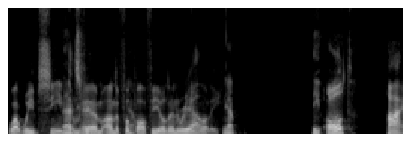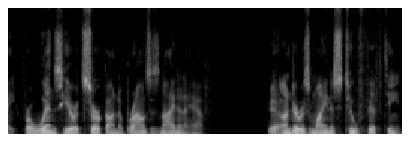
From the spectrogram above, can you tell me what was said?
what we've seen That's from fair. him on the football field in reality. Yep. The alt high for wins here at Circa on the Browns is nine and a half. The under is minus two fifteen.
